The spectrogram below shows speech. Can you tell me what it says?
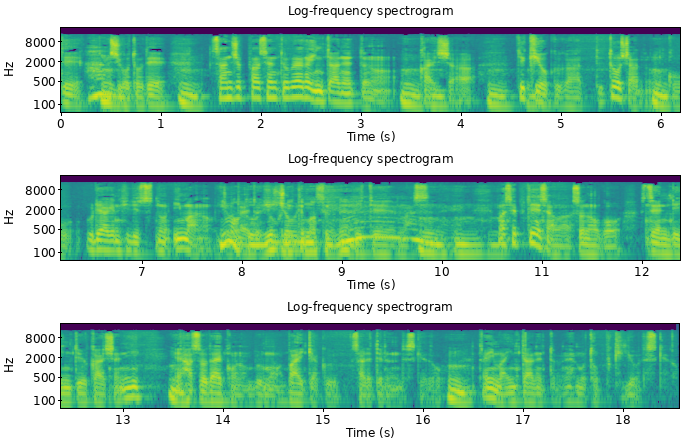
で、はい。仕事で、うん。30%ぐらいがインターネットの会社っていう記憶があって、当社のこう売上の比率の今の状態と非常に似てますよね。似てまあ、セプテンさんはその後、前輪という会社に、えー発送代行の部門を売却されてるんですけど、うん。今インターネットのね、もうトップ企業ですけど。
